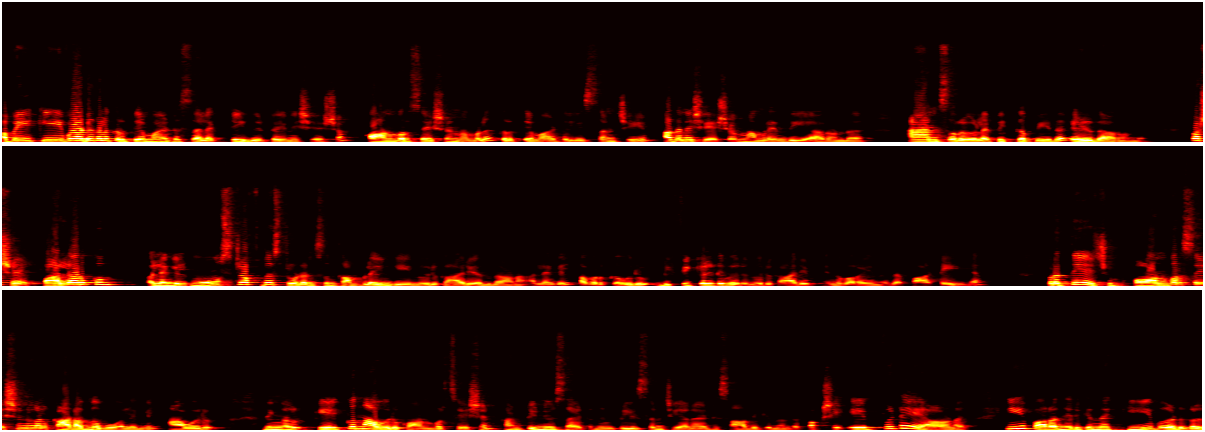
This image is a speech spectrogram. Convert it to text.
അപ്പൊ ഈ കീവേഡുകൾ കൃത്യമായിട്ട് സെലക്ട് ചെയ്തിട്ടതിന് ശേഷം കോൺവെർസേഷൻ നമ്മൾ കൃത്യമായിട്ട് ലിസൺ ചെയ്യും. അതിനുശേഷം നമ്മൾ എന്ത് ചെയ്യാറുണ്ട്? ആൻസറുകളെ പിക്കപ്പ് ചെയ്ത് എഴുതാറുണ്ട്. പക്ഷേ പലർക്കും അല്ലെങ്കിൽ മോസ്റ്റ് ഓഫ് ദ സ്റ്റുഡൻസും കംപ്ലൈന്റ് ചെയ്യുന്ന ഒരു കാര്യം എന്താണ്? അല്ലെങ്കിൽ അവർക്ക് ഒരു ഡിഫിക്കൽട്ടി വരുന്ന ഒരു കാര്യം എന്ന് പറയുന്നത് പാട്ടയിൽ പ്രത്യേകിച്ചും കോൺവെർസേഷനുകൾ കടന്നുപോകും അല്ലെങ്കിൽ ആ ഒരു നിങ്ങൾ കേൾക്കുന്ന ആ ഒരു കോൺവെർസേഷൻ കണ്ടിന്യൂസ് ആയിട്ട് നിങ്ങൾക്ക് ലിസൺ ചെയ്യാനായിട്ട് സാധിക്കുന്നുണ്ട്. പക്ഷെ എവിടെയാണ് ഈ പറഞ്ഞിരിക്കുന്ന കീവേഡുകൾ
